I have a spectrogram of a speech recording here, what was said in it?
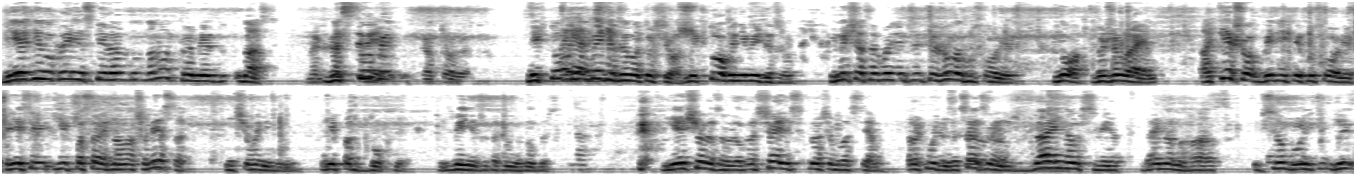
Ни один украинский народ, кроме нас, На Никто костре, бы- который... Никто бы не выдержал это все. Никто бы не выдержал. И мы сейчас находимся в тяжелых условиях, но выживаем. А те, что в элитных условиях, если их поставить на наше место, ничего не будет. Они поддохнут. Извините за такую грубость. Да. Я еще раз говорю, обращаюсь к нашим властям. Прокудин, Александр дай нам свет, дай нам газ, и все будет, мы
